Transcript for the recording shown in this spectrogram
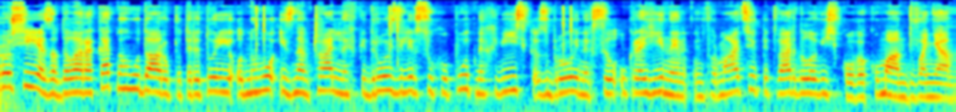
Росія завдала ракетного удару по території одного із навчальних підрозділів сухопутних військ збройних сил України. Інформацію підтвердило військове командування.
